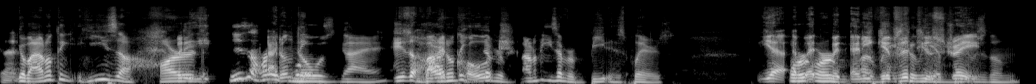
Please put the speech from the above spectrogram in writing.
Then. Yo, but I don't think he's a hard he- He's a hard. I don't think- nosed guy. he's a hard I don't think he's ever. I don't think he's ever beat his players. yeah, Or, but, or but- and he uh, gives it to you straight. Them.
